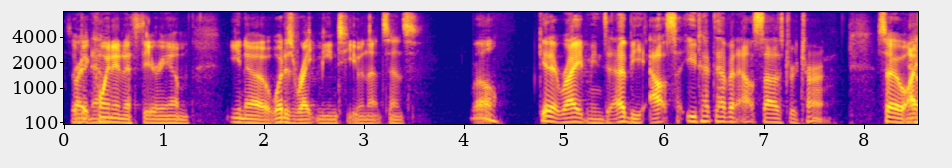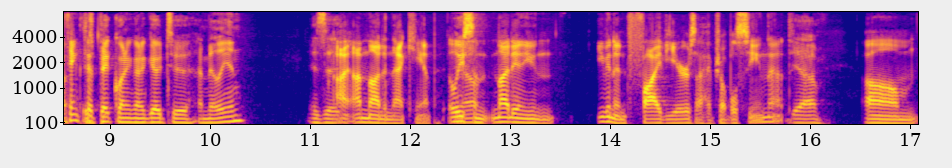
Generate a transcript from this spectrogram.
so Right Bitcoin and Ethereum, you know, what does right mean to you in that sense? Well, get it right means that'd be outside. You'd have to have an outsized return. So You I think is that Bitcoin going to go to a million? Is it? I, I'm not in that camp. At least No? not even even in five years, I have trouble seeing that. yeah. Um,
